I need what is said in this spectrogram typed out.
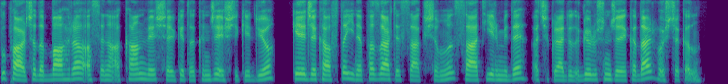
Bu parçada Bahra, Asena Akan ve Şevket Akıncı eşlik ediyor. Gelecek hafta yine pazartesi akşamı saat 20'de Açık Radyo'da görüşünceye kadar hoşçakalın.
